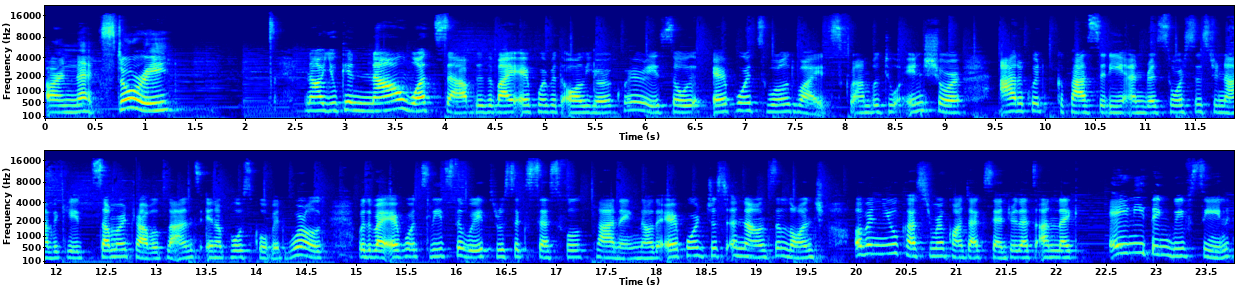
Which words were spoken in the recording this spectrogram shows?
our next story. Now you can now WhatsApp the Dubai airport with all your queries. So airports worldwide scramble to ensure adequate capacity and resources to navigate summer travel plans in a post-COVID world, where Dubai Airports leads the way through successful planning. Now the airport just announced the launch of a new customer contact center that's unlike anything we've seen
